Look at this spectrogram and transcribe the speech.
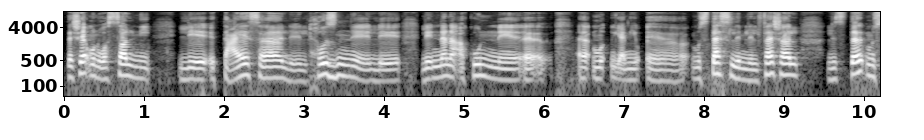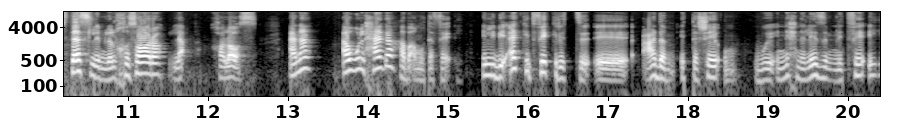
التشاؤم وصلني للتعاسة للحزن ل... لإن أنا أكون آه، آه، يعني آه، مستسلم للفشل مستسلم للخسارة. لا خلاص. أنا أول حاجة هبقى متفائل. اللي بيأكد فكرة عدم التشاؤم وإن إحنا لازم نتفائل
